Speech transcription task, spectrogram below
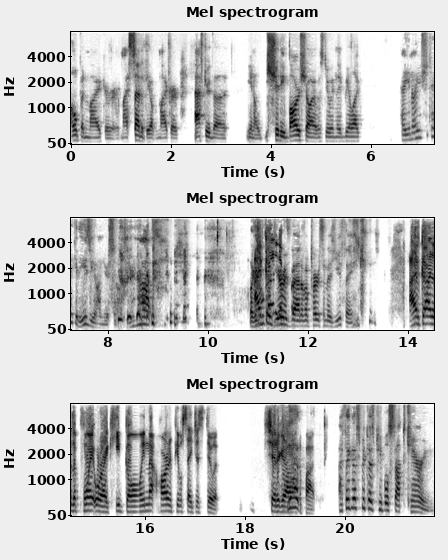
open mic or my set at the open mic or after the, you know, shitty bar show I was doing, they'd be like, Hey, you know, you should take it easy on yourself. You're not like I don't think you're as bad of a person as you think. I've gotten to the point where I keep going that hard, and people say, "Just do it." Shit or get Yeah. off the pot. I think that's because people stopped caring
